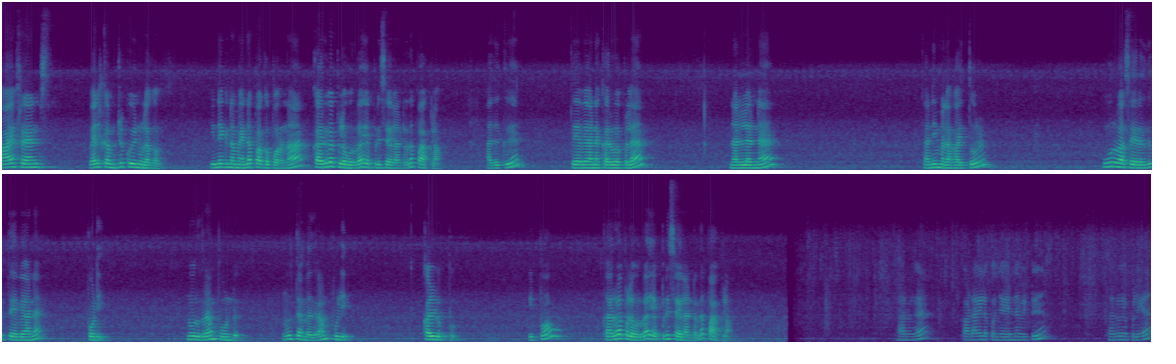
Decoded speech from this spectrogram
Hi friends welcome to queen Ulagam இன்றைக்கி நம்ம என்ன பார்க்க போகிறோன்னா கருவேப்பிலை ஊறுகாய் எப்படி செய்யலான்றதை பார்க்கலாம். அதுக்கு தேவையான கருவேப்பிலை நல்லெண்ணெய் தனி மிளகாய்த்தூள் ஊறுகாய் செய்கிறதுக்கு தேவையான பொடி நூறு கிராம் பூண்டு நூற்றம்பது கிராம் புளி கல்லுப்பு. இப்போது கருவேப்பிலை ஊறுகாய் எப்படி செய்யலான்றதை பார்க்கலாம். பாருங்கள் கடாயில் கொஞ்சம் எண்ணெய் விட்டு கருவேப்பிலையை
